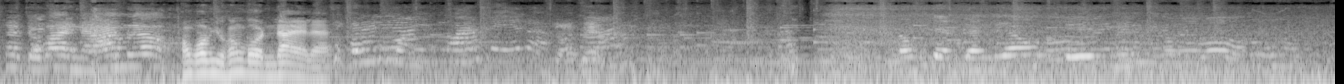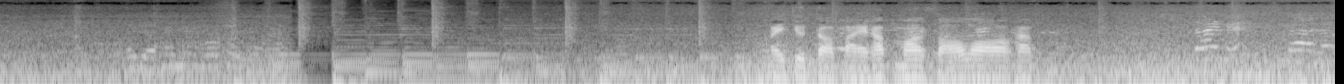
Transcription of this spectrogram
แค่จะว่ายน้ำแล้ว ของผมอยู่ข้างบนได้แล้วเราเจ็บอย่างเดียวเองไม่ ไปจุดต่อไปครับ มสวครับ ได้ไหมได้แล้ว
